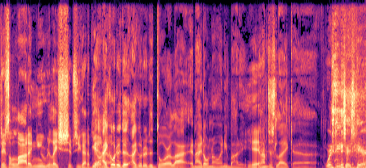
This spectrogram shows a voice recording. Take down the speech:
there's a lot of new relationships you got to Yeah. I up. go to the I go to the door a lot, and I don't know anybody. Yeah. and I'm just like, uh, We're DJs here.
